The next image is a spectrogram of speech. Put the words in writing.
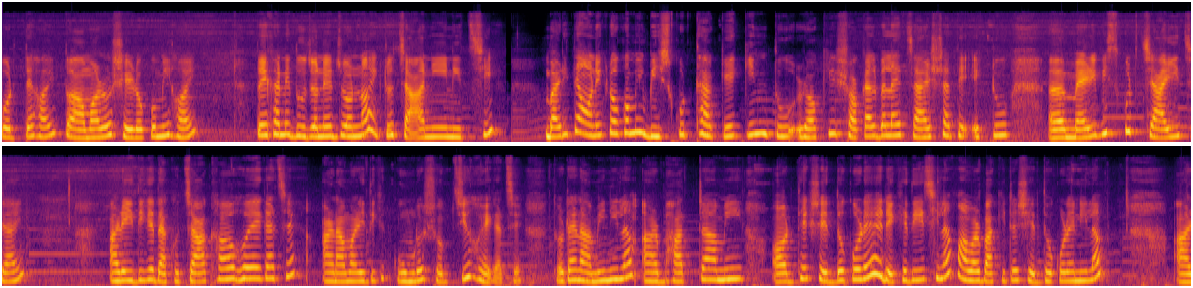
করতে হয়, তো আমারও সেরকমই হয়। তো এখানে দুজনের জন্য একটু চা নিয়ে নিচ্ছি। বাড়িতে অনেক রকমই বিস্কুট থাকে, কিন্তু রকির সকালবেলায় চায়ের সাথে একটু ম্যারি বিস্কুট চাই চাই। আর এইদিকে দেখো, চা খাওয়া হয়ে গেছে, আর আমার এইদিকে কুমড়ো সবজিও হয়ে গেছে। তো ওটা নামিয়ে নিলাম, আর ভাতটা আমি অর্ধেক সেদ্ধ করে রেখে দিয়েছিলাম, আবার বাকিটা সেদ্ধ করে নিলাম। আর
